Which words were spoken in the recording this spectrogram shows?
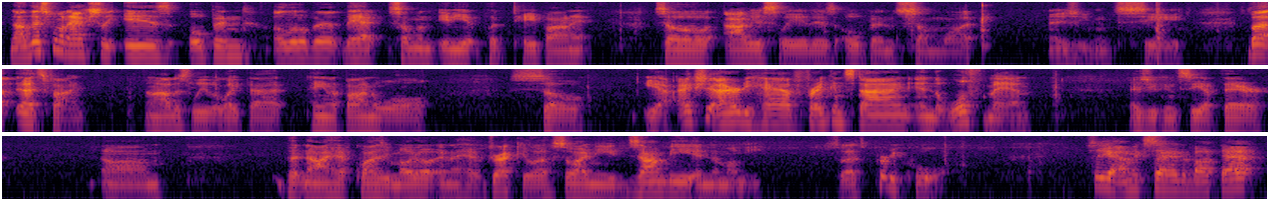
Now this one actually is opened a little bit. They had someone idiot put tape on it. So obviously it is open somewhat, as you can see. But that's fine. I'll just leave it like that, hanging up on the wall. So, yeah. Actually, I already have Frankenstein and the Wolfman, as you can see up there. Um, but now I have Quasimodo and I have Dracula, so I need Zombie and the Mummy. So that's pretty cool. so yeah, I'm excited about that.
